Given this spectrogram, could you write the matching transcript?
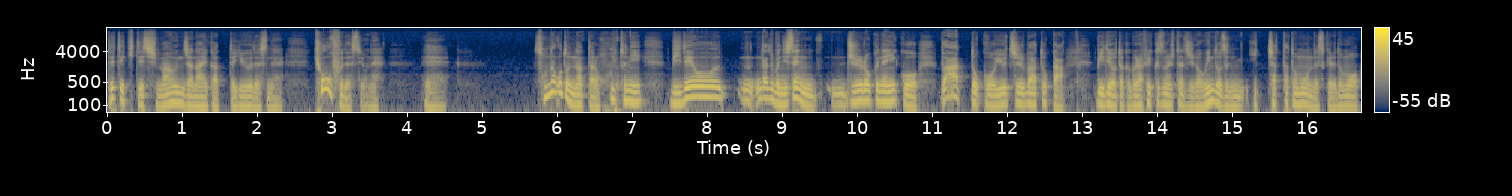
出てきてしまうんじゃないかっていうですね、恐怖ですよね。えーそんなことになったら本当にビデオ、例えば2016年以降、バーッとこう YouTuber とかビデオとかグラフィックスの人たちが Windows に行っちゃったと思うんですけれども、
